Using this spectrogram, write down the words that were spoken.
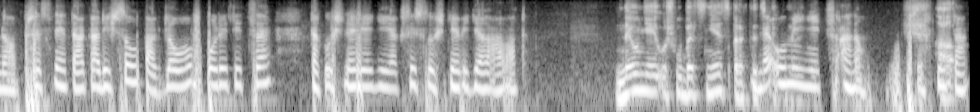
No, přesně tak. A když jsou pak dlouho v politice, tak už nevědí, jak si slušně vydělávat neumějí už vůbec nic prakticky. Neumí nic, ano. Přesně a, tak.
